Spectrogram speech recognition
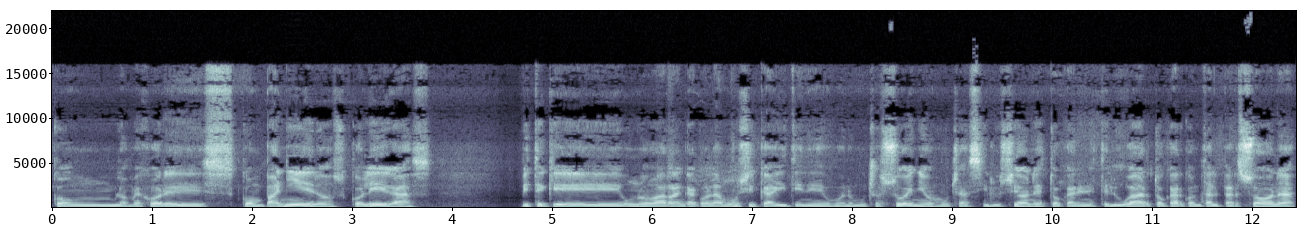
con los mejores compañeros, colegas. Viste que uno arranca con la música y tiene bueno, muchos sueños, muchas ilusiones, tocar en este lugar, tocar con tal persona.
